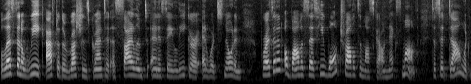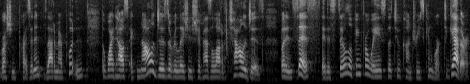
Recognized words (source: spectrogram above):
Well, less than a week after the Russians granted asylum to NSA leaker Edward Snowden, President Obama says he won't travel to Moscow next month to sit down with Russian President Vladimir Putin. The White House acknowledges the relationship has a lot of challenges, but insists it is still looking for ways the two countries can work together.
